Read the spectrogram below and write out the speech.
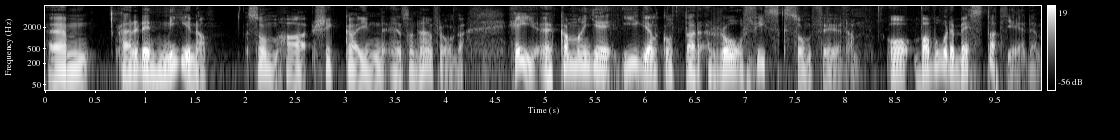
Ehm, här är det Nina som har skickat in en sån här fråga. Hej, eh, kan man ge igelkottar rå fisk som föda? Och vad vore bäst att ge dem?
